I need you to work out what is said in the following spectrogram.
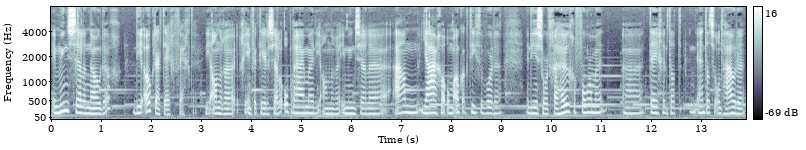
immuuncellen nodig die ook daartegen vechten. Die andere geïnfecteerde cellen opruimen, die andere immuuncellen aanjagen om ook actief te worden. En die een soort geheugen vormen uh, tegen dat, en dat ze onthouden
